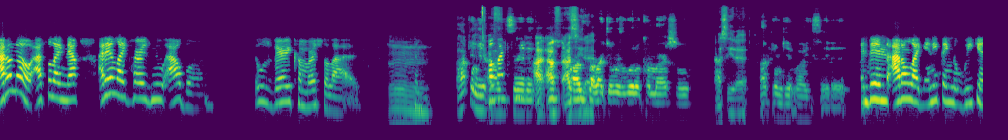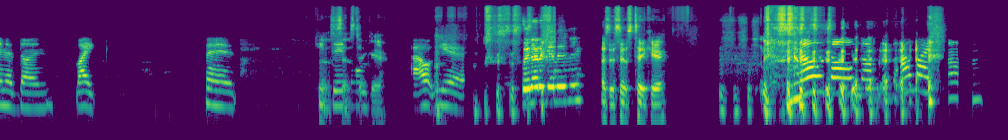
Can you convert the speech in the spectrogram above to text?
I don't know. I feel like now I didn't like her new album. It was very commercialized. Mm, I can get I why like you it. I- I- I I felt like it was a little commercial. I see that. I can get why you say that. And then I don't like anything the Weeknd has done, like since he Since, did take care. out. Yeah, Say that again, AJ. I said since take care. no, no, no. 'cause I like um,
